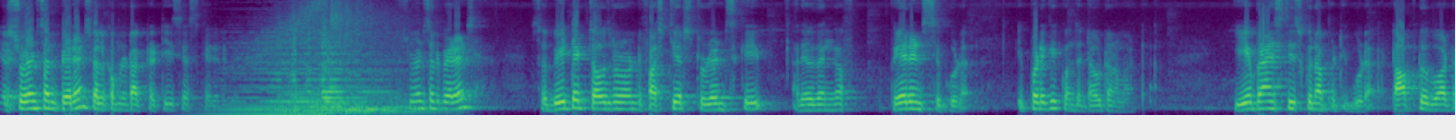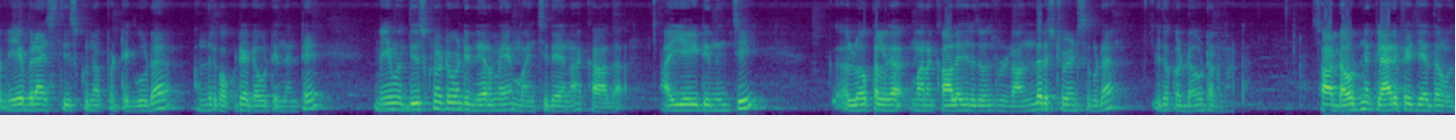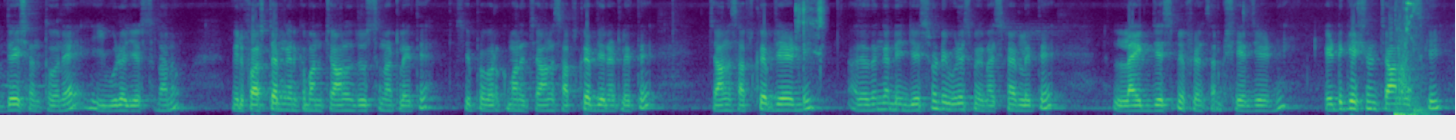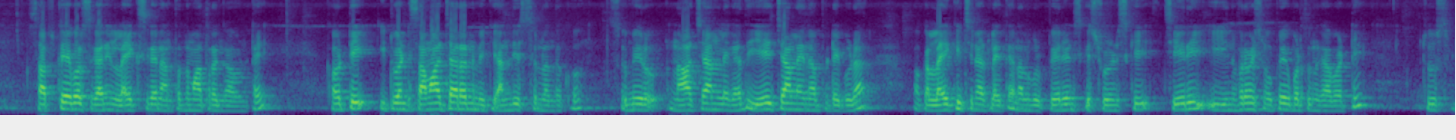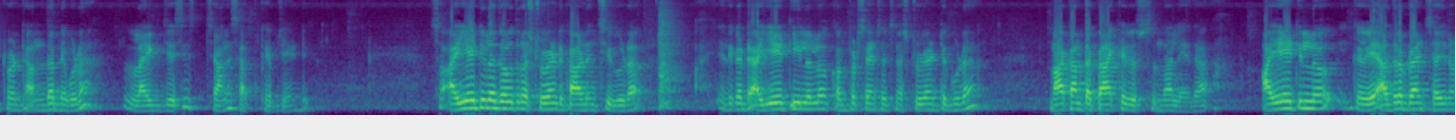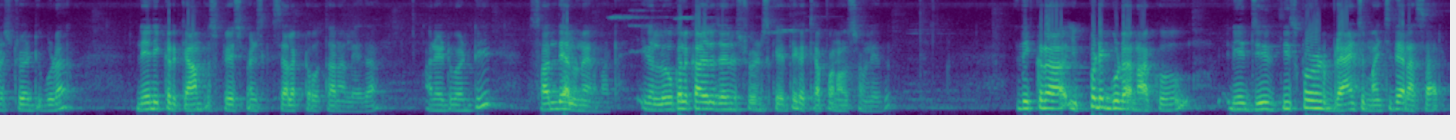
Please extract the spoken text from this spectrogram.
Dear students and parents, welcome to Dr. TCS Career. Students and parents so B Tech చదువుతున్నటువంటి first year స్టూడెంట్స్కి అదేవిధంగా పేరెంట్స్కి కూడా ఇప్పటికీ కొంత డౌట్ అనమాట ఏ బ్రాంచ్ తీసుకున్నప్పటికీ కూడా టాప్ టు బాటమ్ ఏ బ్రాంచ్ తీసుకున్నప్పటికీ కూడా అందరికి ఒకటే డౌట్ ఏంటంటే మేము తీసుకున్నటువంటి నిర్ణయం మంచిదేనా కాదా ఐఐటి నుంచి లోకల్గా మన కాలేజీలో చదువుతున్న అందరి స్టూడెంట్స్ కూడా ఇదొక డౌట్ అనమాట సో ఆ డౌట్ని క్లారిఫై చేద్దాం ఉద్దేశంతోనే ఈ వీడియో చేస్తున్నాను. మీరు ఫస్ట్ టైం కనుక మన ఛానల్ చూస్తున్నట్లయితే సో ఇప్పటి వరకు మన ఛానల్ సబ్స్క్రైబ్ చేయనట్లయితే ఛానల్ సబ్స్క్రైబ్ చేయండి. అదేవిధంగా నేను చేసినటువంటి వీడియోస్ మీకు నచ్చినట్లయితే లైక్ చేసి మీ ఫ్రెండ్స్ అందరికి షేర్ చేయండి. ఎడ్యుకేషన్ ఛానల్స్కి సబ్స్క్రైబర్స్ కానీ లైక్స్ కానీ అంతంత మాత్రంగా ఉంటాయి. కాబట్టి ఇటువంటి సమాచారాన్ని మీకు అందిస్తున్నందుకు సో మీరు నా ఛానలే కాదు ఏ ఛానల్ అయినప్పటికీ కూడా ఒక లైక్ ఇచ్చినట్లయితే నలుగురు పేరెంట్స్కి స్టూడెంట్స్కి చేరి ఈ ఇన్ఫర్మేషన్ ఉపయోగపడుతుంది కాబట్టి చూస్తున్నటువంటి అందరినీ కూడా లైక్ చేసి ఛానల్ సబ్స్క్రైబ్ చేయండి. సో ఐఐటీలో చదువుతున్న స్టూడెంట్ కాడ నుంచి కూడా ఎందుకంటే ఐఐటీలలో కంప్యూటర్ సైన్స్ వచ్చిన స్టూడెంట్కి కూడా నాకంత ప్యాకేజ్ వస్తుందా లేదా? ఐఐటీలో ఇంకా ఏ అదర్ బ్రాంచ్ చదివిన స్టూడెంట్ కూడా నేను ఇక్కడ క్యాంపస్ ప్లేస్మెంట్స్కి సెలెక్ట్ అవుతానా లేదా అనేటువంటి సందేహాలు ఉన్నాయన్నమాట ఇక లోకల్ కాలేజీలో చదివిన స్టూడెంట్స్కి అయితే ఇక చెప్పనవసరం లేదు. ఇది ఇక్కడ ఇప్పటికి కూడా నాకు నేను తీసుకున్న బ్రాంచ్ మంచిదేనా సార్?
